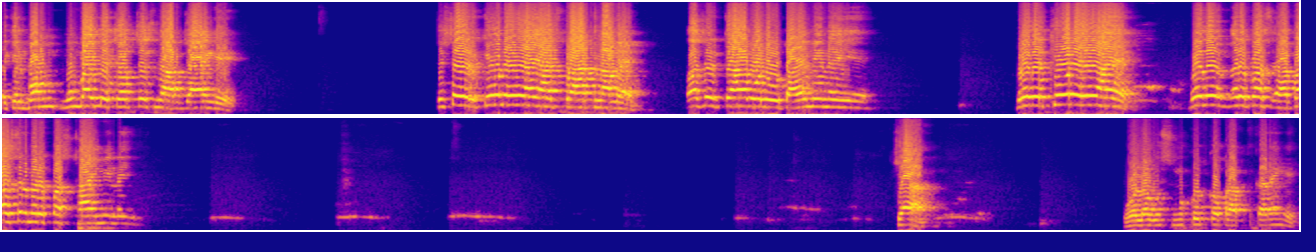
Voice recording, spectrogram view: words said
लेकिन मुंबई के चर्चेस में आप जाएँगे। सिस्टर, क्यों नहीं आए आज प्रार्थना में? पास्टर, क्या बोलो टाइम ही नहीं है। ब्रदर, क्यों नहीं आए? ब्रदर, मेरे पास पास्टर, मेरे पास टाइम ही नहीं है। क्या वो लोग उस मुकुट को प्राप्त करेंगे?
